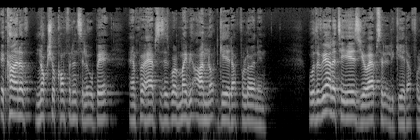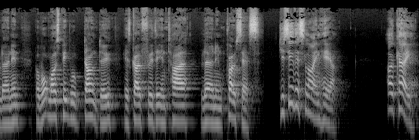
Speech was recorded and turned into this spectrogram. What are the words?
it kind of knocks your confidence a little bit, and perhaps it says, well, maybe I'm not geared up for learning. Well, the reality is you're absolutely geared up for learning, but what most people don't do is go through the entire learning process. Do you see this line here? Okay,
